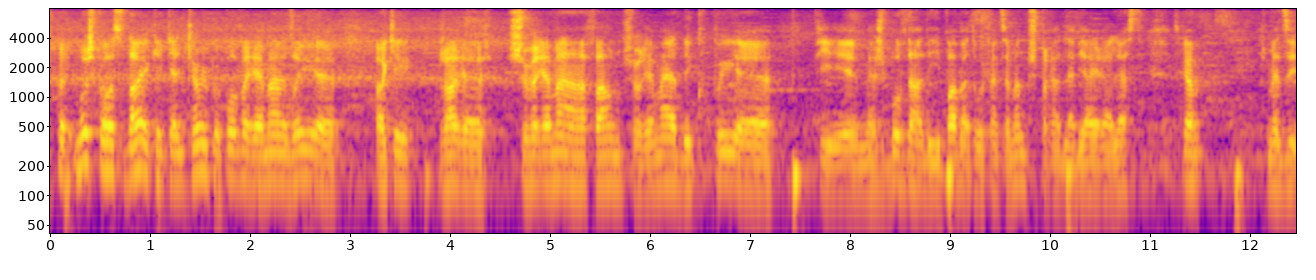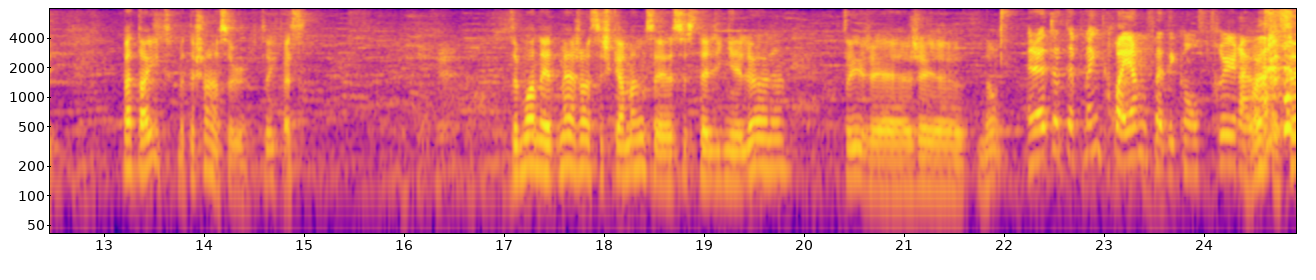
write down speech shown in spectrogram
fasses. Moi, je considère que quelqu'un ne peut pas vraiment dire euh, OK, genre, euh, je suis vraiment en forme, je suis vraiment à découper, euh, puis, euh, mais je bouffe dans des pubs à tous les fins de semaine, puis je prends de la bière à l'est. C'est comme, je me dis, peut-être, mais t'es chanceux. Tu sais, parce- moi, honnêtement, genre, si je commence euh, sur cette lignée-là, là, tu sais, j'ai. j'ai, euh, non. Mais là, toi, t'as plein de croyances à déconstruire avant. Ouais, c'est ça.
